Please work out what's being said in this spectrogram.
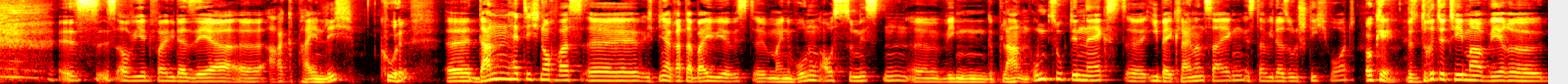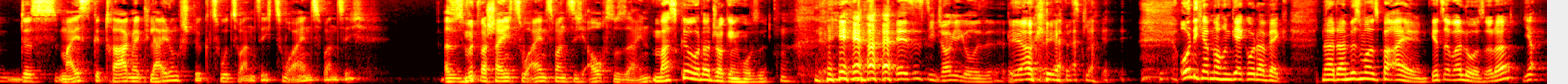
Es ist auf jeden Fall wieder sehr äh, arg peinlich. Cool. Äh, dann hätte ich noch was, äh, ich bin ja gerade dabei, wie ihr wisst, äh, meine Wohnung auszumisten, äh, wegen geplanten Umzug demnächst. Äh, eBay Kleinanzeigen ist da wieder so ein Stichwort. Okay. Das dritte Thema wäre das meistgetragene Kleidungsstück 2020, 2021. Also es wird wahrscheinlich 2021 auch so sein. Maske oder Jogginghose? es ist die Jogginghose. Ja, okay, alles klar. Und ich habe noch einen Gag oder weg. Na, da müssen wir uns beeilen. Jetzt aber los, oder? Ja.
